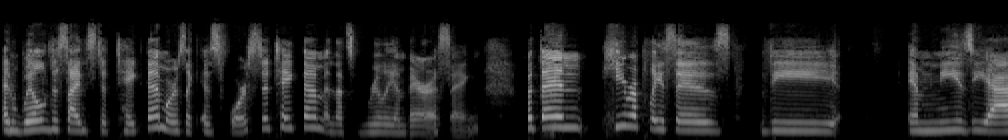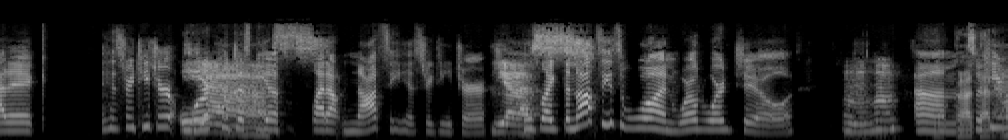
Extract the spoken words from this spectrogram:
and will decides to take them or is like is forced to take them and that's really embarrassing but then he replaces the amnesiatic history teacher or it could just be a flat out nazi history teacher Yes. who's like the nazis won world war ii hmm um oh god, so that he happened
